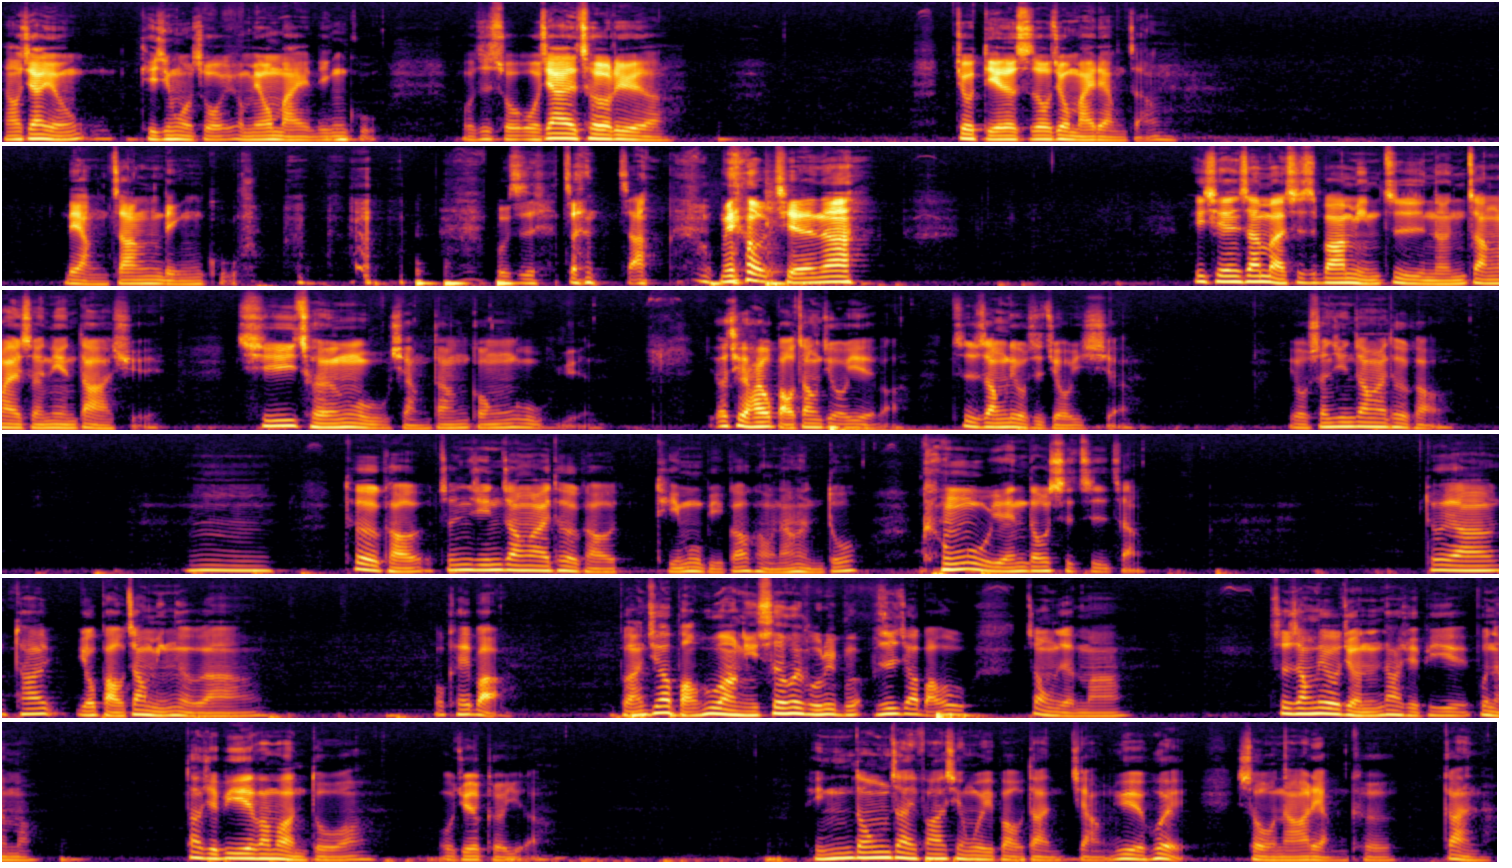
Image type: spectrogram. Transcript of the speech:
然后现在有人提醒我说有没有买零股？我是说我现在的策略啊，就跌的时候就买两张，两张零股，不是正张，没有钱啊。一千三百四十八名智能障碍生念大学，七成五想当公务员，而且还有保障就业吧？智商六十九以下，有身心障碍特考。嗯，特考身心障碍特考题目比高考难很多，公务员都是智障。对啊，他有保障名额啊，OK 吧？本来就要保护啊！你社会福利不不是就要保护这种人吗？智商六九能大学毕业不能吗？大学毕业方法很多啊，我觉得可以啦。屏东在发现未爆弹，蒋月慧手拿两颗，干啊！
